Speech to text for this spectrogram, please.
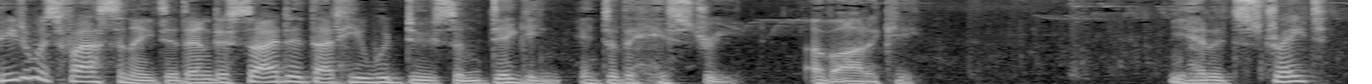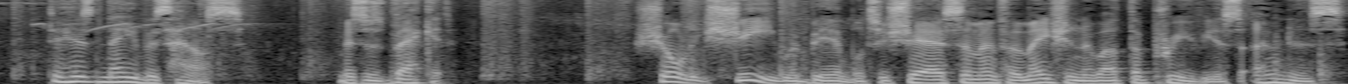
Peter was fascinated and decided that he would do some digging into the history of Ardachie. He headed straight to his neighbor's house, Mrs. Beckett. Surely she would be able to share some information about the previous owners.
